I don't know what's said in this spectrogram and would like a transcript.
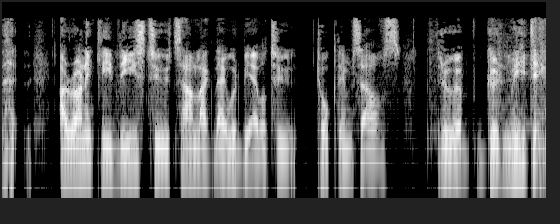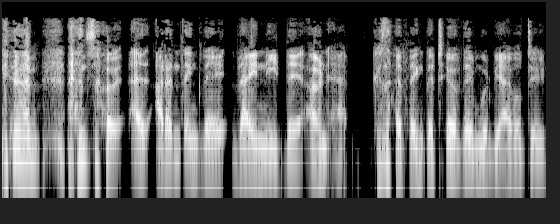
ironically, these two sound like they would be able to talk themselves through a good meeting. and, and so I, I don't think they, they need their own app because I think the two of them would be able to,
